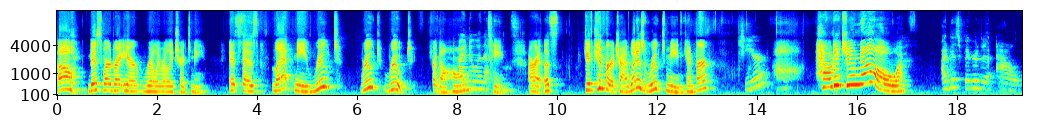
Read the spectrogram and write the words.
Oh, this word right here really, really tricked me. It says, let me root, root, root for the home know what that team. All right, let's give Kemper a try. What does root mean, Kemper? Cheer. How did you know? I just figured it out.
